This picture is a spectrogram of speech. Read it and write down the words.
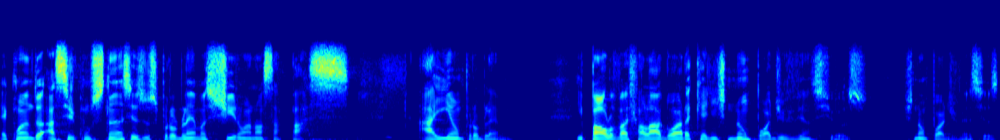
É quando as circunstâncias e os problemas tiram a nossa paz. Aí é um problema. E Paulo vai falar agora que a gente não pode viver ansioso. A gente não pode viver ansioso.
